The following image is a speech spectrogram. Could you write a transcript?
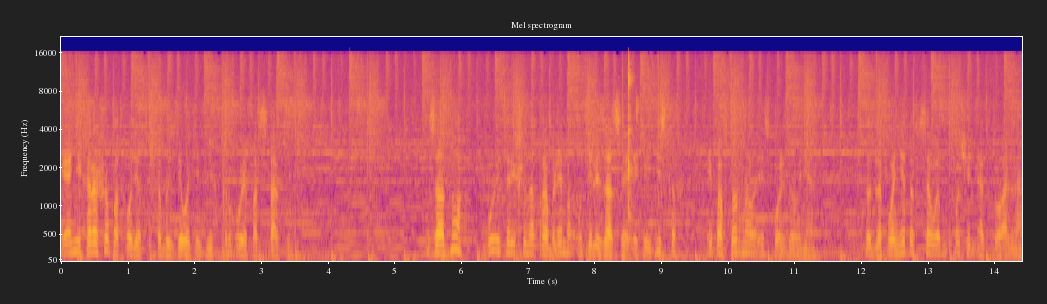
и они хорошо подходят, чтобы сделать из них круглые подставки. Заодно будет решена проблема утилизации этих дисков и повторного использования, что для планеты в целом очень актуально.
